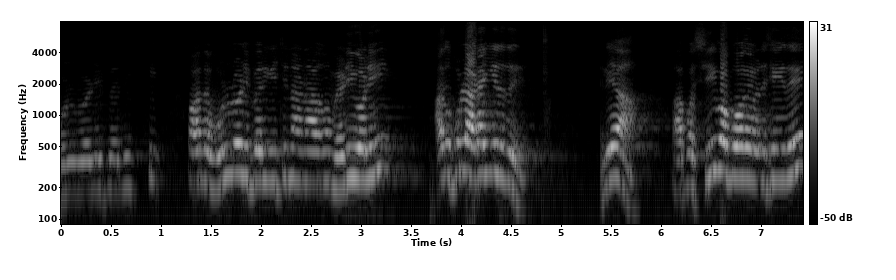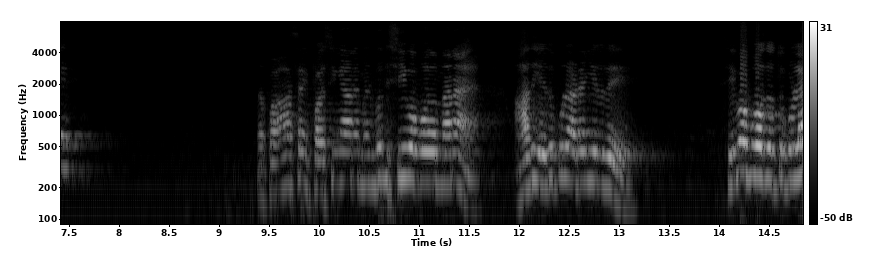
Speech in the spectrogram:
உள்வழி பெருக்கி அந்த உள்வழி பெருகிச்சுன்னா என்ன ஆகும்? வெளி ஒளி அதுக்குள்ள அடங்கிடுது இல்லையா? அப்ப சீவபோதம் என்ன செய்யுது? இந்த பாச பசிஞானம் என்பது சீவபோதம் தானே? அது எதுக்குள்ள அடங்கிருது? சிவபோதத்துக்குள்ள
